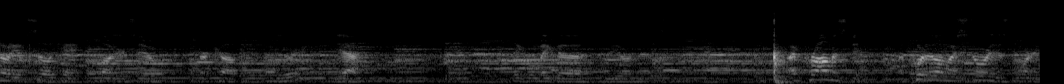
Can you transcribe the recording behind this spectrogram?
sodium silicate plug or two or cup. Oh, really? Yeah. I think we'll make a video on that. I promised it. I put it on my story this morning.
